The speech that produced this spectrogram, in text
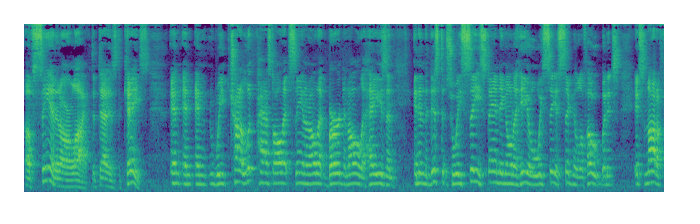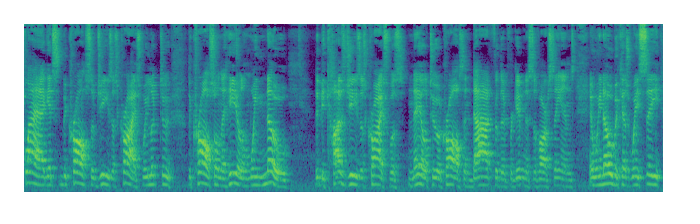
of sin in our life that that is the case. And, and, and we try to look past all that sin and all that burden and all the haze and, and in the distance we see standing on a hill we see a signal of hope but it's it's not a flag it's the cross of jesus christ. We look to the cross on the hill and we know that because Jesus Christ was nailed to a cross and died for the forgiveness of our sins, and we know because we see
